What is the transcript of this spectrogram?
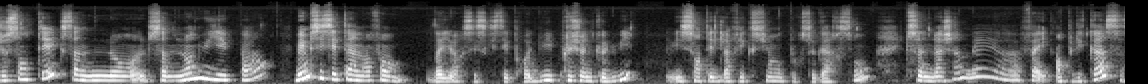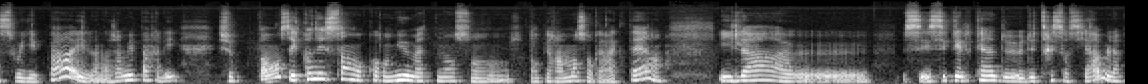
je sentais que ça ne, l'ennuyait pas, même si c'était un enfant, d'ailleurs c'est ce qui s'est produit, plus jeune que lui. Il sentait de l'affection pour ce garçon. Ça ne l'a jamais, euh, enfin, en tous les cas, ça ne se voyait pas, il n'en a jamais parlé. Je pense, et connaissant encore mieux maintenant son, tempérament, son caractère, il a, euh, c'est quelqu'un de, très sociable.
